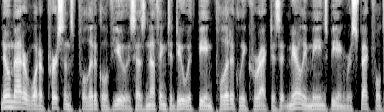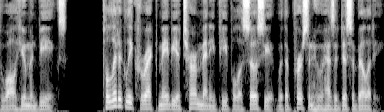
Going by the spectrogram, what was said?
No matter what a person's political view is, has nothing to do with being politically correct, as it merely means being respectful to all human beings. Politically correct may be a term many people associate with a person who has a disability.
